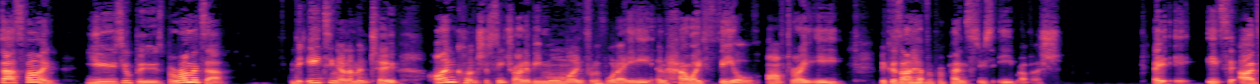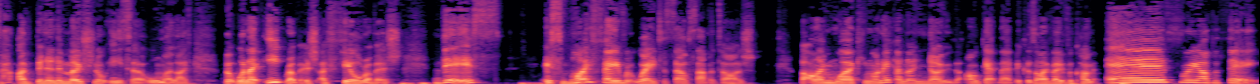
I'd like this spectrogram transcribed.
That's fine. Use your booze barometer. The eating element too. I'm consciously trying to be more mindful of what I eat and how I feel after I eat because I have a propensity to eat rubbish. I, it's I've I've been an emotional eater all my life, but when I eat rubbish, I feel rubbish. This is my favorite way to self sabotage but I'm working on it and I know that I'll get there because I've overcome every other thing.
